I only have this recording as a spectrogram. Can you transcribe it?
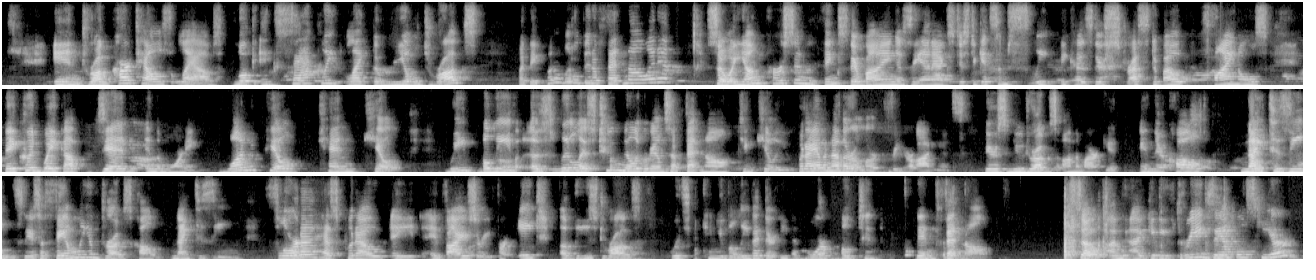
in drug cartels' labs, look exactly like the real drugs, but they put a little bit of fentanyl in it. So a young person who thinks they're buying a Xanax just to get some sleep because they're stressed about finals, they could wake up dead in the morning. One pill can kill. We believe as little as two milligrams of fentanyl can kill you. But I have another alert for your audience. There's new drugs on the market, and they're called nitazenes. There's a family of drugs called nitazene. Florida has put out a advisory for eight of these drugs, which can you believe it? They're even more potent than fentanyl. So I'm, I give you three examples here.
